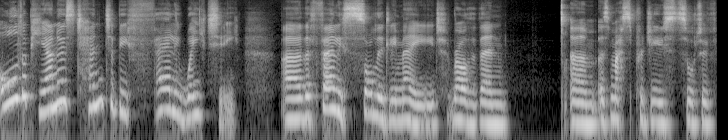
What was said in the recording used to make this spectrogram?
older pianos tend to be fairly weighty. Uh, they're fairly solidly made rather than um, as mass produced sort of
